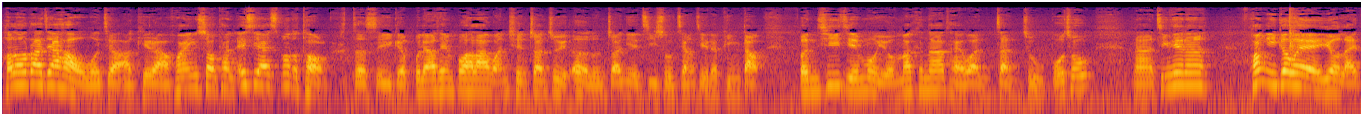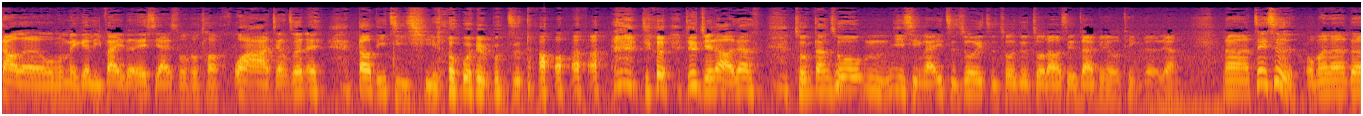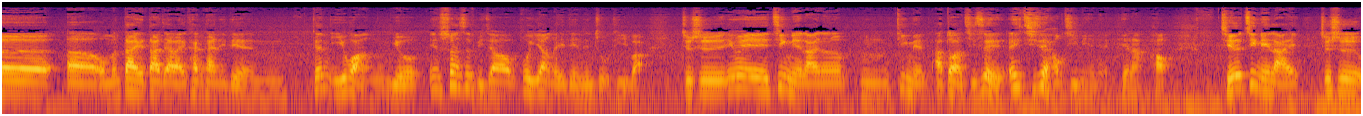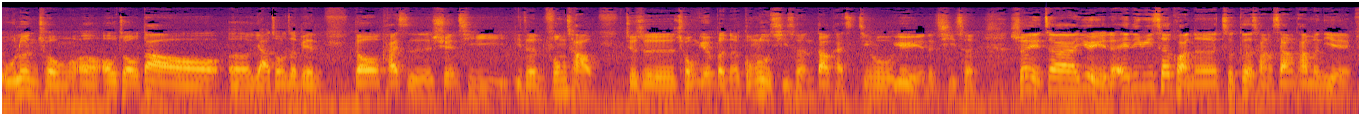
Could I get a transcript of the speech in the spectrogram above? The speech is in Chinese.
Hello，大家好，我叫 Akira，欢迎收看 ACS Motor Talk。这是一个不聊天不哈拉，完全专注于二轮专业技术讲解的频道。本期节目由 Makna 台湾赞助播出。那今天呢，欢迎各位又来到了我们每个礼拜一的 ACS Motor Talk。哇，讲真，哎，到底几期了？我也不知道，就就觉得好像从当初嗯疫情来一直做一直做，就做到现在没有停的这样。那这次我们呢的呃，我们带大家来看看一点跟以往有也算是比较不一样的一点点主题吧。就是因为近年来呢，嗯，近年啊，多少？其实也哎，其实也好几年哎，天哪！好，其实近年来就是无论从呃欧洲到呃亚洲这边，都开始掀起一阵风潮，就是从原本的公路骑乘到开始进入越野的骑乘。所以在越野的 ADV 车款呢，这各厂商他们也。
